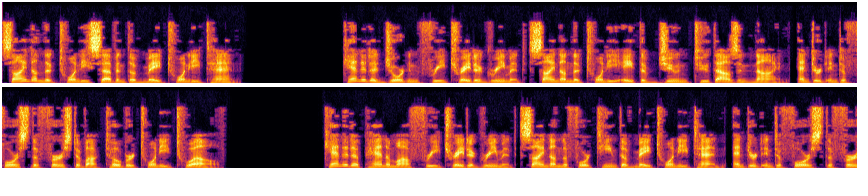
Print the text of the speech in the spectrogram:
signed on 27 May 2010 Canada–Jordan Free Trade Agreement signed on 28 June 2009, entered into force 1 October 2012 Canada–Panama Free Trade Agreement signed on 14 May 2010, entered into force 1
